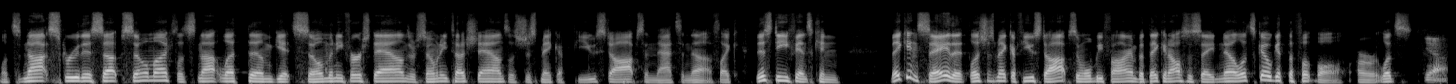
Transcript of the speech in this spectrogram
let's not screw this up so much. Let's not let them get so many first downs or so many touchdowns. Let's just make a few stops and that's enough. Like this defense can, they can say that let's just make a few stops and we'll be fine, but they can also say, no, let's go get the football or let's, Yeah.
